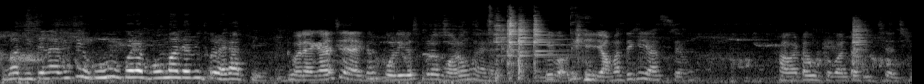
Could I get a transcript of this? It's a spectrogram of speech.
তোমার দিতে না দিতে হু হু করে বোমা দেবী ধরে গেছে। ধরে গেছে এখানে পরিবেশ পুরো গরম হয়ে গেছে। আমার দিকেই আসছে। খাওয়াটা উল্টো পাল্টা দিচ্ছে আজকে।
